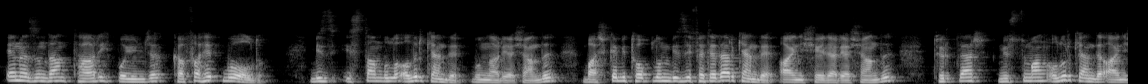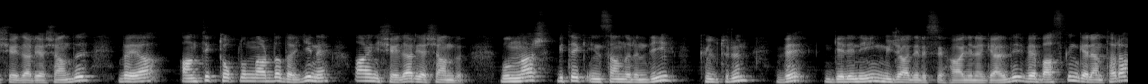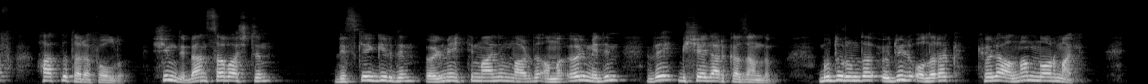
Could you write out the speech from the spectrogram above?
En azından tarih boyunca kafa hep bu oldu. Biz İstanbul'u alırken de bunlar yaşandı. Başka bir toplum bizi fethederken de aynı şeyler yaşandı. Türkler Müslüman olurken de aynı şeyler yaşandı veya antik toplumlarda da yine aynı şeyler yaşandı. Bunlar bir tek insanların değil kültürün ve geleneğin mücadelesi haline geldi ve baskın gelen taraf haklı taraf oldu. Şimdi ben savaştım, riske girdim, ölme ihtimalim vardı ama ölmedim ve bir şeyler kazandım. Bu durumda ödül olarak köle almam normal.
